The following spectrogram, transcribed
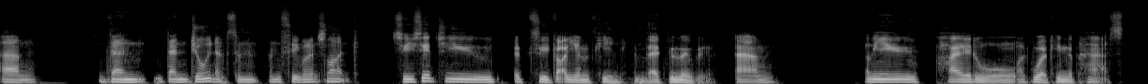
Um, then then join us and, and see what it's like. So you said you, so you got a young team at the moment. Um, have you hired or like worked in the past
